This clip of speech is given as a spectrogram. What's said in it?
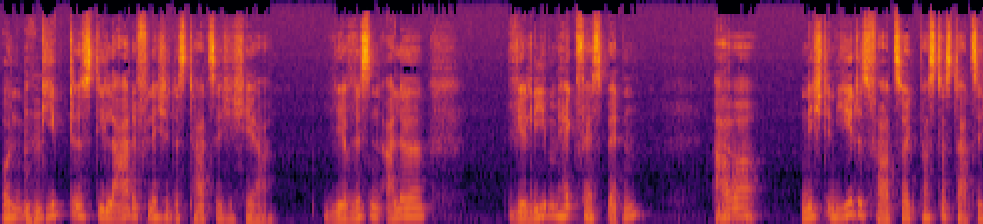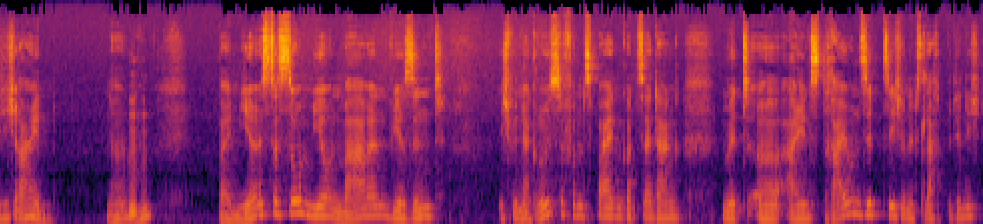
und mhm. gibt es die Ladefläche das tatsächlich her? Wir wissen alle, wir lieben Heckfestbetten, aber ja. nicht in jedes Fahrzeug passt das tatsächlich rein. Ne? Mhm. Bei mir ist das so, mir und Maren, wir sind ich bin der Größte von uns beiden, Gott sei Dank, mit äh, 1,73 und jetzt lacht bitte nicht,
